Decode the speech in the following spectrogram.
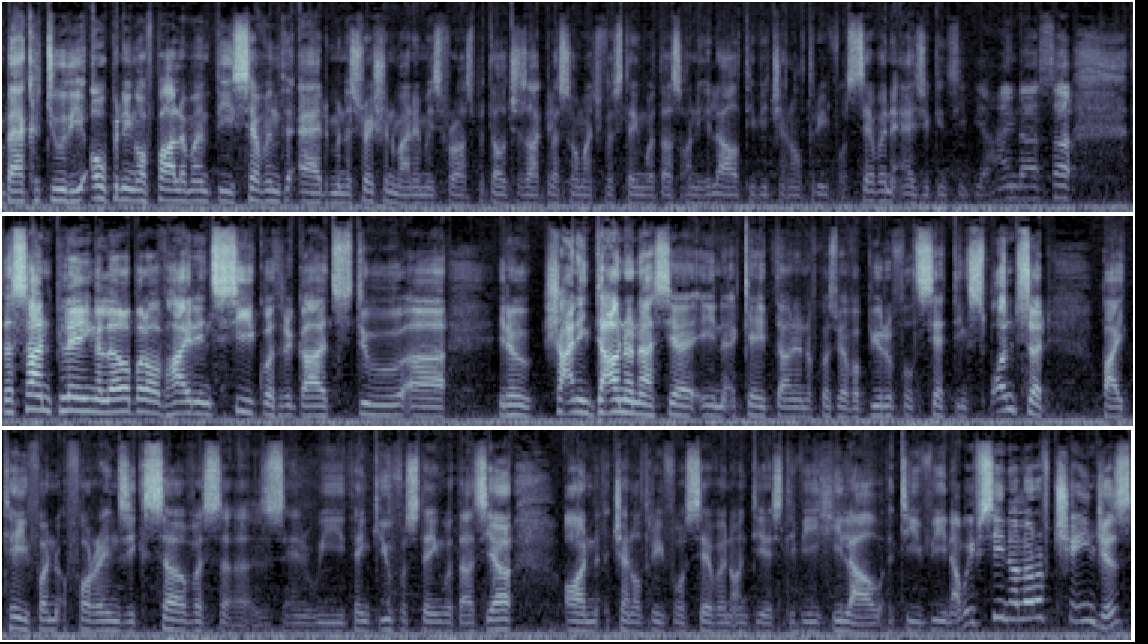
back to the opening of Parliament, the seventh administration. My name is Firas Patel. Jazakla so much for staying with us on Hilaal TV channel 347. As you can see behind us, uh, the sun playing a little bit of hide and seek with regards to, uh, you know, shining down on us here in Cape Town. And of course, we have a beautiful setting sponsored by Tafon Forensic Services. And we thank you for staying with us here on channel 347 on DSTV, Hilaal TV. Now, we've seen a lot of changes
